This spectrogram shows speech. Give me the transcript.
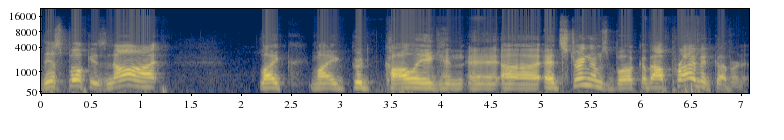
this book is not like my good colleague and, uh, Ed Stringham's book about private governance.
